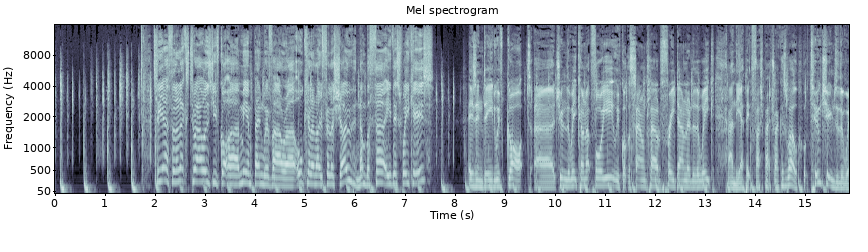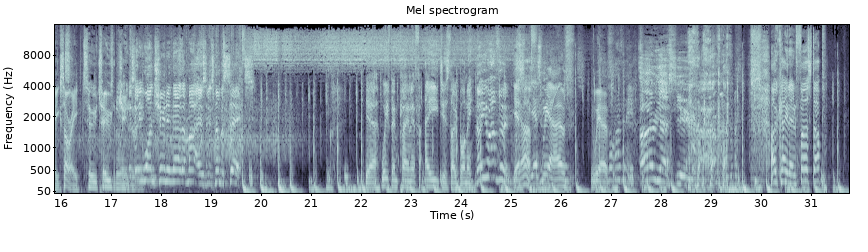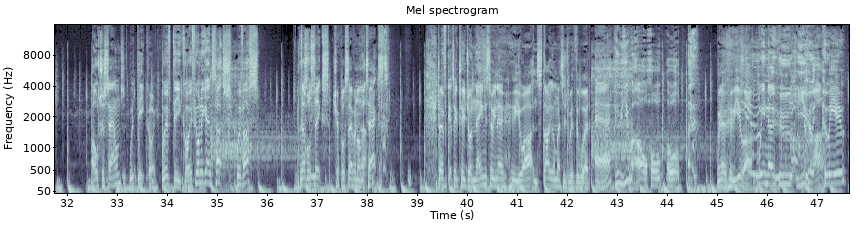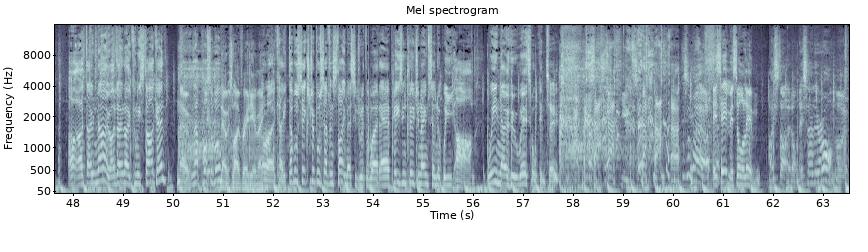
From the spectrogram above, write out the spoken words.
So yeah, for the next two hours, you've got uh, me and Ben with our uh, All Killer No Filler show. Number 30 this week is... Is indeed. We've got uh, Tune of the Week coming up for you. We've got the SoundCloud free download of the week and the Epic Flashback track as well. well two tunes of the week, sorry. Two tunes of the week. There's only one tune in there that matters, and it's number six. Yeah, we've been playing it for ages though, Bonnie. No, you haven't. Yes, have. yes, we have. We have. Not having it. Oh, yes, you have. Okay then, first up, Ultrasound with Decoy. with Decoy. If you want to get in touch with us, double six triple seven see. six triple seven on the text. Don't forget to include your name so we know who you are and start your message with the word air. who you are, or, or We know who you are. we know who you Who, are. who are you? I, I don't know. I don't know. Can we start again? No. Is that possible? No, it's live radio, mate. All right, okay. Double six triple seven. Start your message with the word air. Please include your name so that we are. We know who we're talking to. You two. It's him, it's all him. I started on this earlier on. Like,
